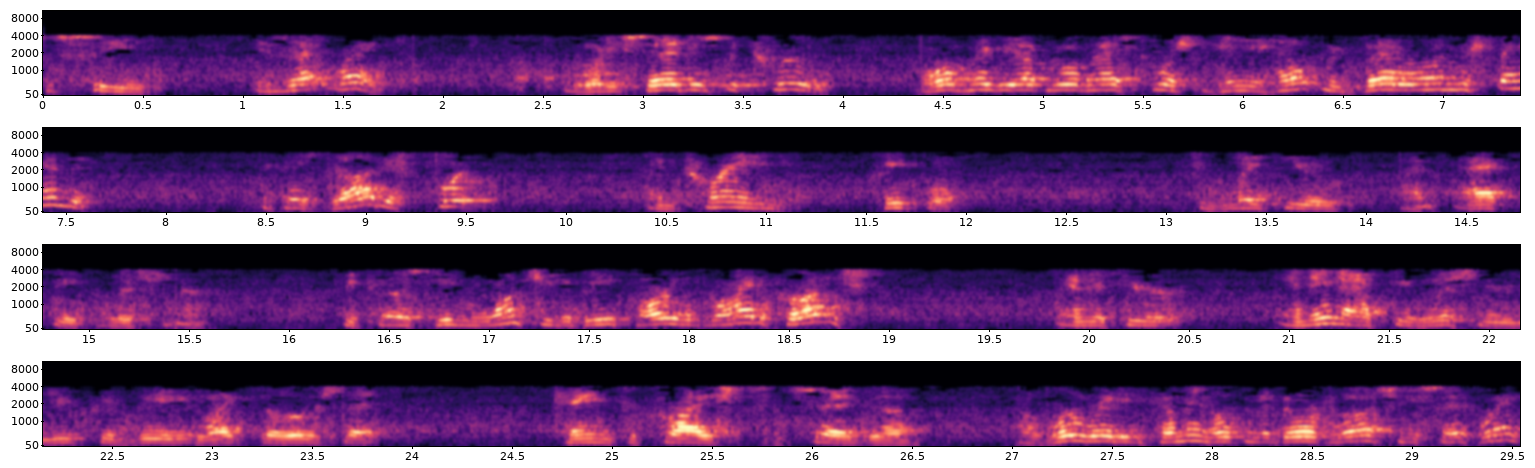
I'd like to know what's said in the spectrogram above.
to see, is that right? What he said is the truth. Or maybe I can go and ask the question, can you help me better understand it? Because God has put and trained people to make you an active listener. Because he wants you to be part of the bride of Christ. And if you're an inactive listener, you could be like those that came to Christ and said, uh, we're ready to come in, open the door to us. And he said, wait,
